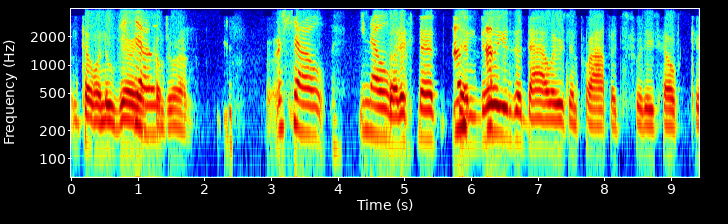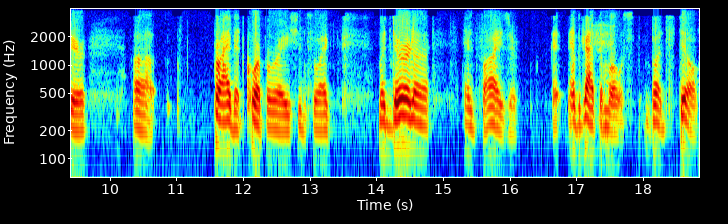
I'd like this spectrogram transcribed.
until a new variant So- comes around. So, you know, But it's been, Um, been billions of dollars in profits for these healthcare uh, private corporations like Moderna and Pfizer have got the most, but still,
